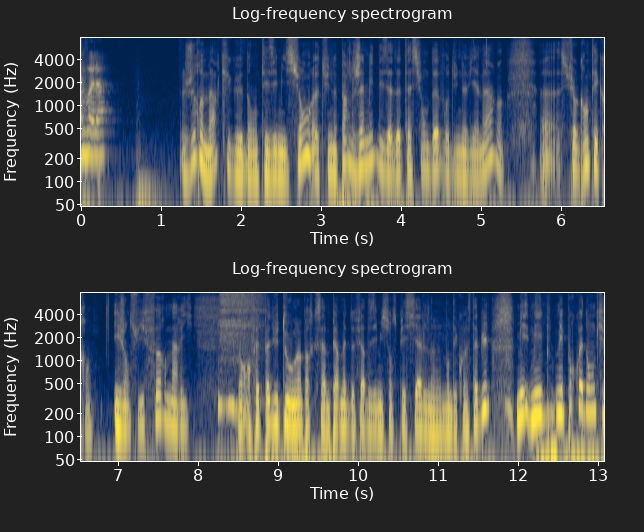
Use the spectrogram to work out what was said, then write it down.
voilà. Je remarque que dans tes émissions, tu ne parles jamais des adaptations d'œuvres du 9e art sur grand écran et j'en suis fort Marie. non, en fait, pas du tout, hein, parce que ça va me permettre de faire des émissions spéciales dans des coins stables. Mais, mais, mais pourquoi donc?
